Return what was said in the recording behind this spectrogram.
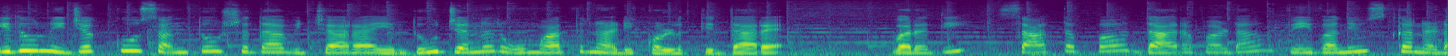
ಇದು ನಿಜಕ್ಕೂ ಸಂತೋಷದ ವಿಚಾರ ಎಂದು ಜನರು ಮಾತನಾಡಿಕೊಳ್ಳುತ್ತಿದ್ದಾರೆ. ವರದಿ ಸಾತಪ್ಪ ಧಾರವಾಡ ವಿವ ನ್ಯೂಸ್ ಕನ್ನಡ.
